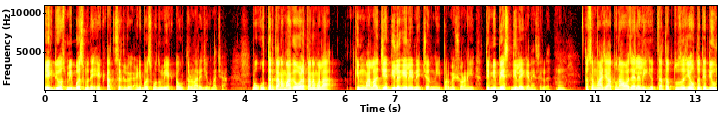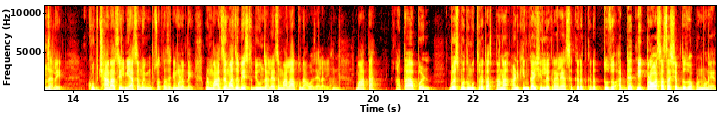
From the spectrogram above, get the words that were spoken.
एक दिवस मी बसमध्ये एकटाच चढलो आहे आणि बसमधून मी एकटा उतरणार आहे जीवनाच्या. मग उतरताना मागं वळताना मला की मला जे दिलं गेले नेचरनी परमेश्वराने ते मी बेस्ट दिलं आहे की नाही सगळं. तसं माझ्या आतून आवाज यायला लागली की आता तुझं जे होतं ते देऊन झालं. खूप छान असेल मी असं मी स्वतःसाठी म्हणत नाही. पण माझं माझं बेस्ट देऊन झालं असं मला आतून आवाज यायला लागला. मग आता आता आपण बसमधून उतरत असताना आणखीन काय शिल्लक राहिले असं करत करत तो जो आध्यात्मिक प्रवासाचा शब्द जो आपण म्हणूयात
